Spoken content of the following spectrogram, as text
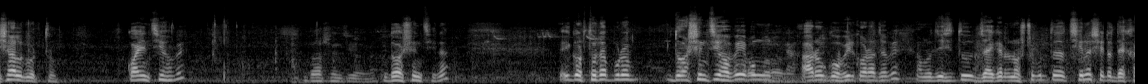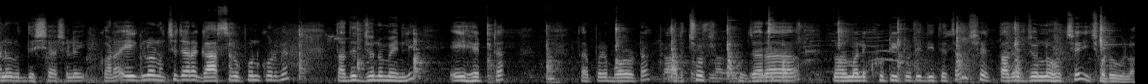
বিশাল গর্ত। কয় ইঞ্চি হবে? দশ ইঞ্চি হবে। দশ ইঞ্চি না? এই গর্তটা পুরো দশ ইঞ্চি হবে এবং আরও গভীর করা যাবে। আমরা যেহেতু জায়গাটা নষ্ট করতে যাচ্ছি না সেটা দেখানোর উদ্দেশ্যে আসলে করা। এইগুলো হচ্ছে যারা গাছ রোপণ করবে তাদের জন্য মেনলি এই হেডটা তারপরে বড়টা আর ছোট যারা নর্মালি খুঁটি টুটি দিতে চান সে তাদের জন্য হচ্ছে এই ছোটোগুলো।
